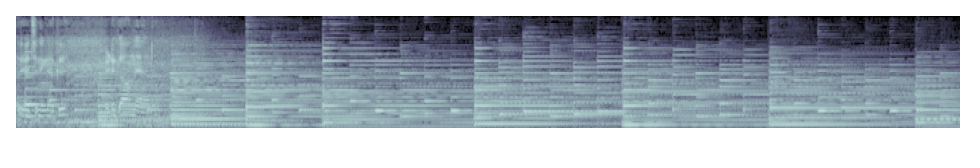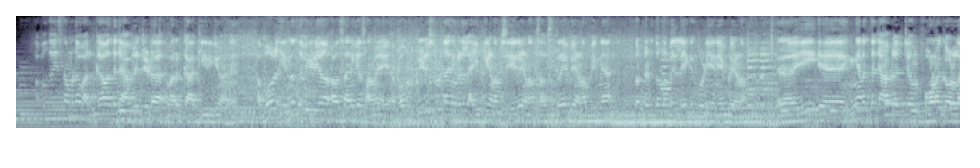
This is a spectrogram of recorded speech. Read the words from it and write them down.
അത് വെച്ച് നിങ്ങൾക്ക് എടുക്കാവുന്നതാണ്. വർക്കാവാത്ത ടാബ്ലറ്റിയുടെ വർക്ക് ആക്കിയിരിക്കുകയാണ് അപ്പോൾ ഇന്നത്തെ വീഡിയോ അവസാനിക്കാൻ സമയമായി. അപ്പം വീഡിയോ ഇഷ്ടപ്പെട്ടാൽ നിങ്ങൾ ലൈക്ക് ചെയ്യണം ഷെയർ ചെയ്യണം സബ്സ്ക്രൈബ് ചെയ്യണം പിന്നെ തൊട്ടടുത്തുള്ള ബെല്ലേക്ക് കൂടി എനേബിൾ ചെയ്യണം. ഈ ഇങ്ങനത്തെ ടാബ്ലറ്റും ഫോണൊക്കെ ഉള്ള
